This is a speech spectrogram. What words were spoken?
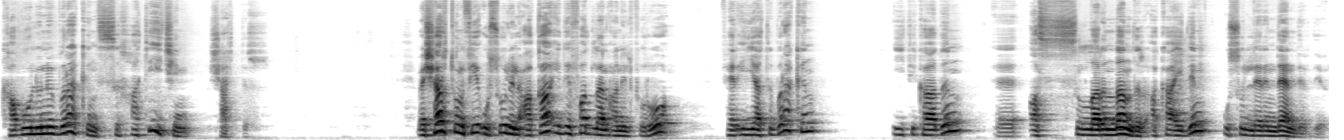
kabulünü bırakın sıhhati için şarttır. Ve şartun fi usulül akaidi fadlan anil furu' fer'iyatı bırakın itikadın e, asıllarındandır, akaidin usullerindendir diyor.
